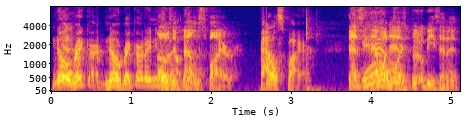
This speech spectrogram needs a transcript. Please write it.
no Yeah. Redguard. No Redguard. I knew. Oh, is it about. Battlespire? Battlespire? That's Yeah, that one has boobies in it.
